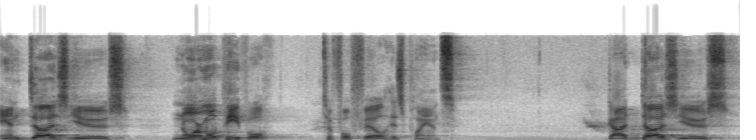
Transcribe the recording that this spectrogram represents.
and does use normal people to fulfill his plans. God does use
